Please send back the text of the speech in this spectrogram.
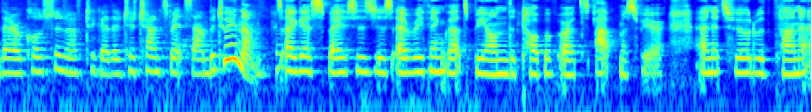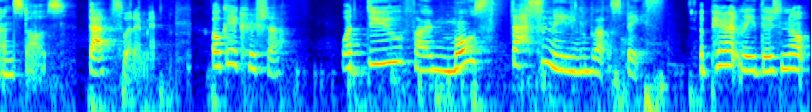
that are close enough together to transmit sound between them. I guess space is just everything that's beyond the top of Earth's atmosphere, and it's filled with planets and stars. That's what I meant. Okay, Krisha. What do you find most fascinating about space? Apparently, there's no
